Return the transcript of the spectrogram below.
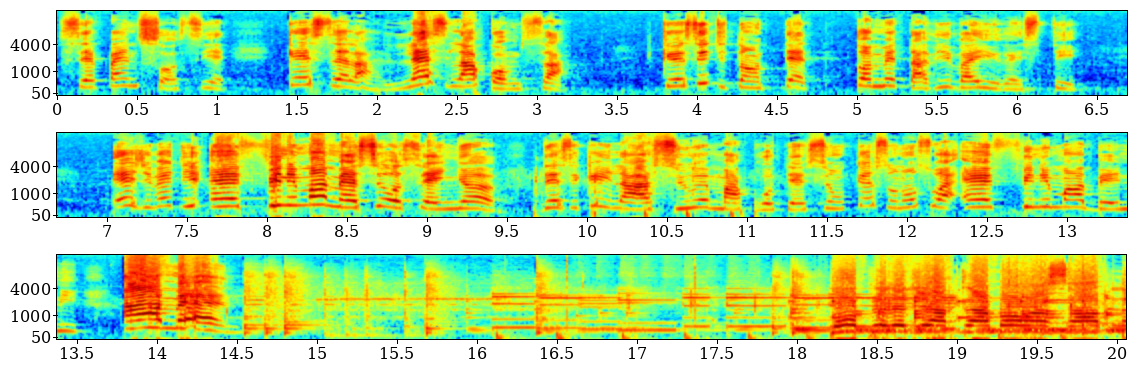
c'est pas une sorcière. Que c'est là? Laisse-la comme ça. Que si tu t'entêtes, toi-même ta vie va y rester. Et je vais dire infiniment merci au Seigneur de ce qu'il a assuré ma protection. Que son nom soit infiniment béni. Amen. Peuple de Dieu, acclamons ensemble.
